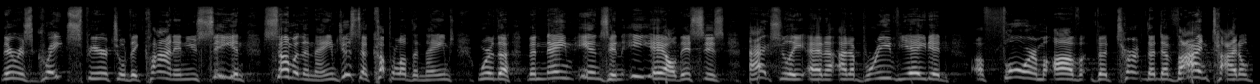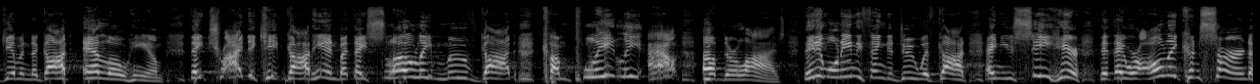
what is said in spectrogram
There is great spiritual decline. And you see in some of the names, just a couple of the names, where the, the name ends in EL. This is actually an, an abbreviated a form of the, term, the divine title given to God, Elohim. They tried to keep God in, but they slowly moved God completely out of their lives. They didn't want anything to do with God. And you see here that they were only concerned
